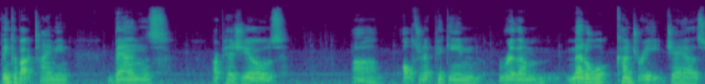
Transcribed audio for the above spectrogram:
think about timing, bends, arpeggios, um, alternate picking, rhythm, metal, country, jazz,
